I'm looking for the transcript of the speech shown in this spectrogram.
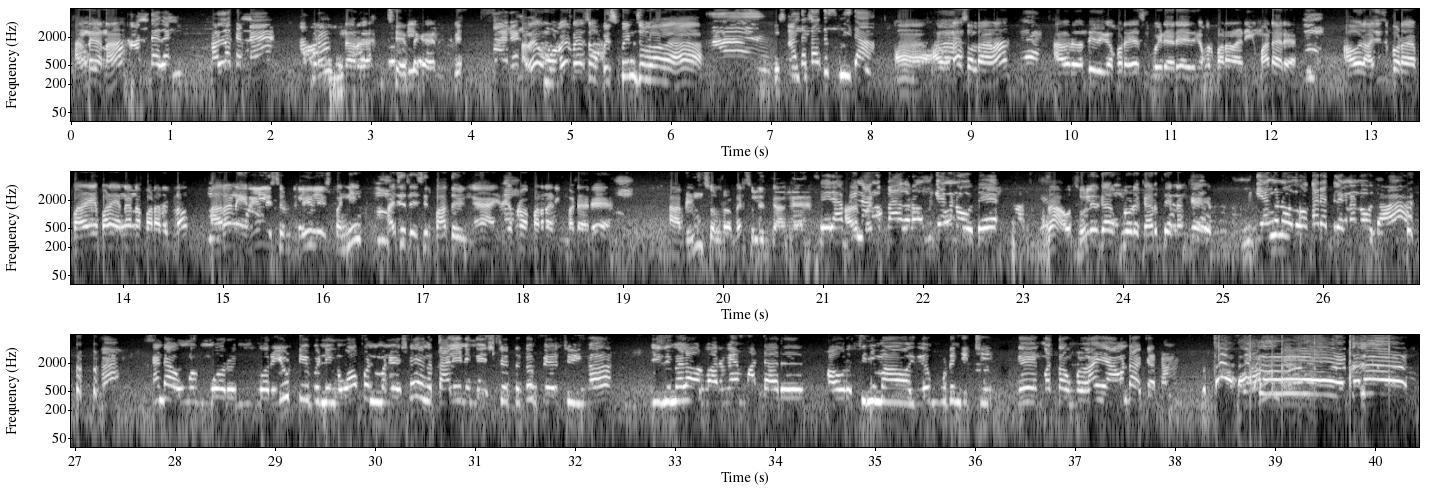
அந்தகனா? அந்தகன் நல்ல கண்ணு. அப்புறம்? இன்னொரு தெரியல அதே மூணு பேர் பேசுவோம் பிஸ்மின்னு சொல்லுவாங்க. ஆ, அந்த ககுஸ்மி தான் ஆஹ் அவர் என்ன சொல்றாங்கன்னா அவர் வந்து இதுக்கப்புறம் ரேஸுக்கு போயிட்டாரு இதுக்கப்புறம் படம் நடிக்க மாட்டாரு. அவர் அஜித் படம் பழைய படம் என்னென்ன படம் இருக்கோ அதெல்லாம் நீங்க ரீலீஸ் ரீலீஸ் பண்ணி அஜித் ரசிகர் பாத்துக்கங்க இதுக்கப்புறம் படம் நடிக்க மாட்டாரு. அப்படின்னு சொல்ற மாதிரி அதான் அவர் சொல்லியிருக்காரு உங்களோட கருத்து என்னன்னு கேக்குறது ஏண்டா உங்களுக்கு ஒரு ஒரு யூடியூப் நீங்க ஓபன் பண்ணி வச்சா எங்க தலையை நீங்க இஷ்டத்துக்கு பேசுவீங்க? இனிமேல் அவர் வரவே மாட்டாரு. அவர் சினிமா இதே முடிஞ்சிச்சு. ஏ மத்தவங்க எல்லாம் எவன்டா கேட்டான்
